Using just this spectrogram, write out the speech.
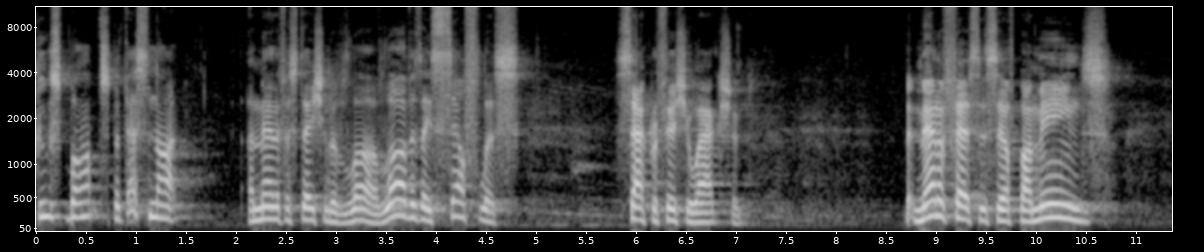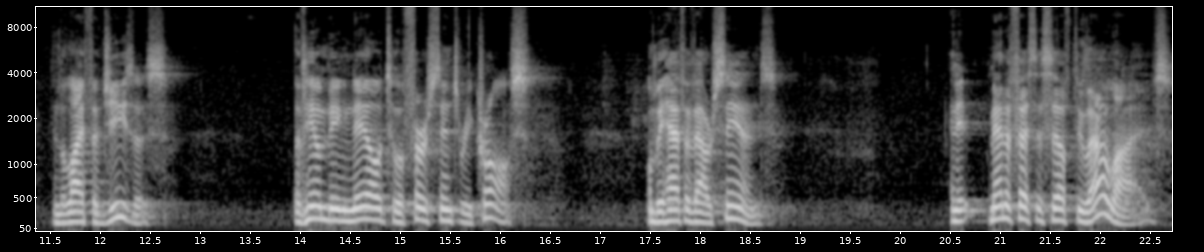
goosebumps, but that's not a manifestation of love. Love is a selfless, sacrificial action that manifests itself by means in the life of Jesus of Him being nailed to a first century cross on behalf of our sins. And it manifests itself through our lives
